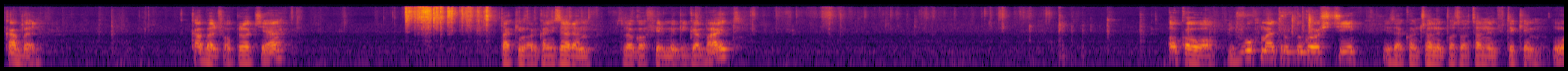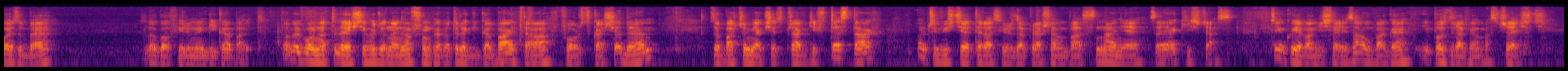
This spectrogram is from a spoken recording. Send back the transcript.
kabel. Kabel w oplocie z takim organizerem z logo firmy Gigabyte. Około 2 metrów długości i zakończony pozłacanym wtykiem USB z logo firmy Gigabyte. To by było na tyle jeśli chodzi o najnowszą klawiaturę Gigabyte'a Forska 7. Zobaczymy jak się sprawdzi w testach. Oczywiście teraz już zapraszam Was na nie za jakiś czas. Dziękuję Wam dzisiaj za uwagę i pozdrawiam Was. Cześć!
